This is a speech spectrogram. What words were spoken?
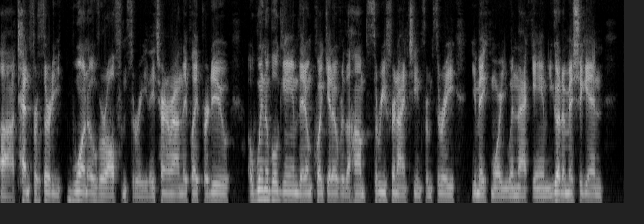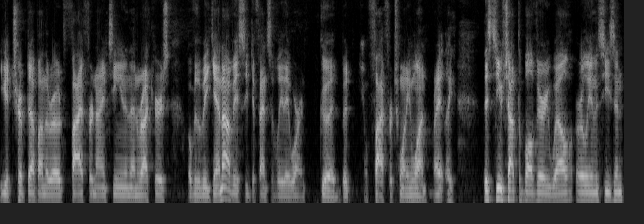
Uh, 10 for 31 overall from three. They turn around, they play Purdue, a winnable game. They don't quite get over the hump. Three for 19 from three. You make more, you win that game. You go to Michigan, you get tripped up on the road, five for 19, and then Rutgers over the weekend. Obviously, defensively, they weren't good, but you know, five for 21, right? Like this team shot the ball very well early in the season.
